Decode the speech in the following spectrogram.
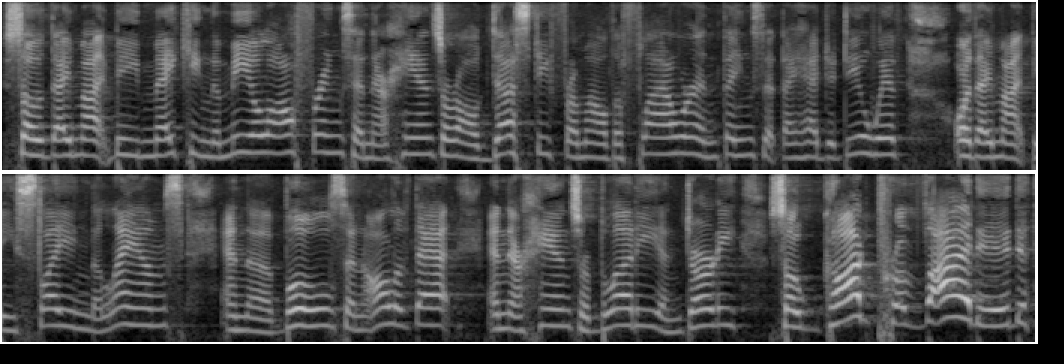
So they might be making the meal offerings, and their hands are all dusty from all the flour and things that they had to deal with. Or they might be slaying the lambs and the bulls and all of that, and their hands are bloody and dirty. So God provided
